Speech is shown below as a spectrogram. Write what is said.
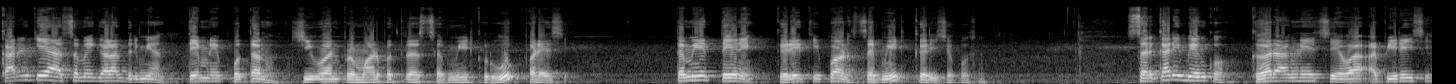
કારણ કે આ સમયગાળા દરમિયાન તેમણે પોતાનું જીવન પ્રમાણપત્ર સબમિટ કરવું પડે છે. તમે તેને ઘરેથી પણ સબમિટ કરી શકો છો. સરકારી બેન્કો ઘર આંગણે સેવા આપી રહી છે.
